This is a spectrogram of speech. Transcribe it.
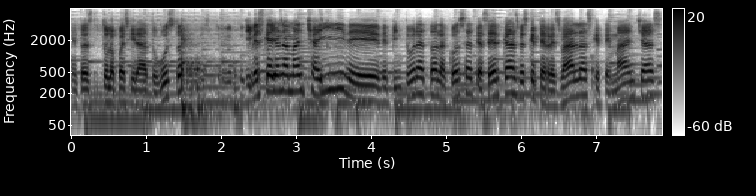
Entonces tú lo puedes girar a tu gusto. Y ves que hay una mancha ahí de, de pintura, toda la cosa, te acercas, ves que te resbalas, que te manchas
